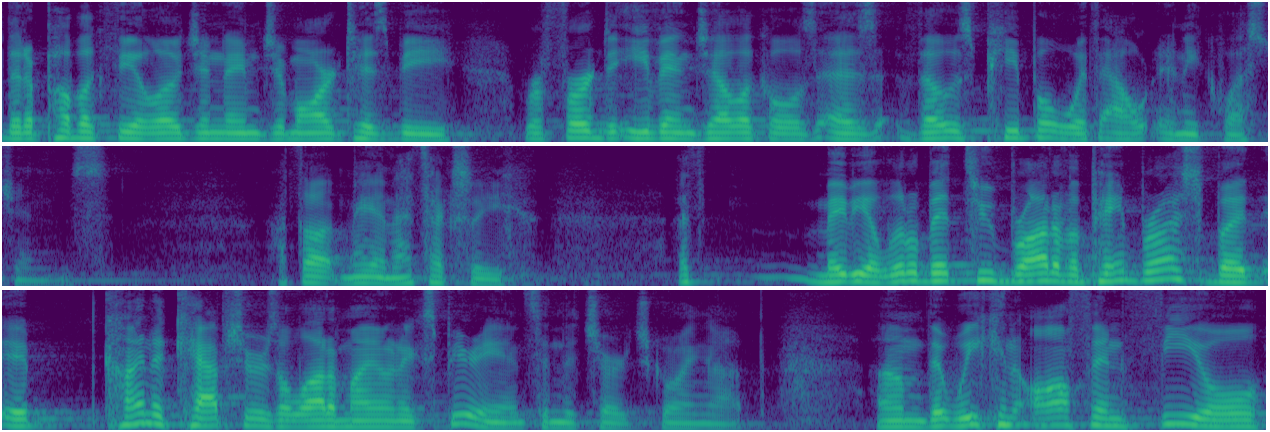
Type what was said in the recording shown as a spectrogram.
that a public theologian named Jemar Tisby referred to evangelicals as those people without any questions. I thought, man, that's actually that's maybe a little bit too broad of a paintbrush, but it kind of captures a lot of my own experience in the church growing up. Um, that we can often feel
